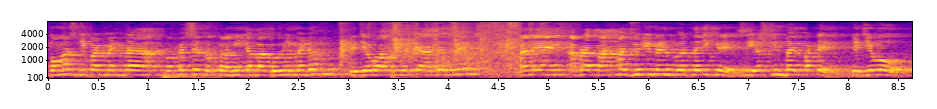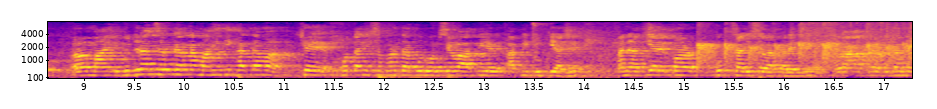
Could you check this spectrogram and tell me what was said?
કોમર્સ ડિપાર્ટમેન્ટના professor doctor Anitaba Gohil madam, કે જેઓ આપણી વચ્ચે હાજર છે. અને આપણા પાંચમા જ્યુરી બેન તરીકે શ્રી અશ્વિનભાઈ પટેલ, કે જેઓ ગુજરાત સરકારના માહિતી ખાતામાં છે, પોતાની સફળતાપૂર્વક સેવા આપી આપી ચૂક્યા છે અને અત્યારે પણ ખૂબ સારી સેવા કરે છે. આપણે બધાને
